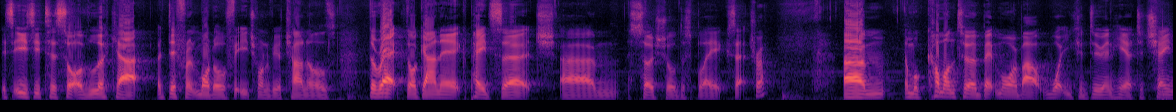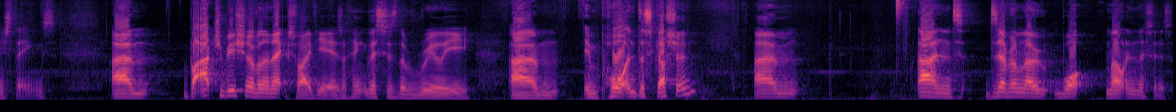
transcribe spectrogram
it's easy to sort of look at a different model for each one of your channels direct, organic, paid search, um, social display, etc. Um, and we'll come on to a bit more about what you could do in here to change things. Um, but attribution over the next five years, I think this is the really um, important discussion. Um, and does everyone know what mountain this is?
